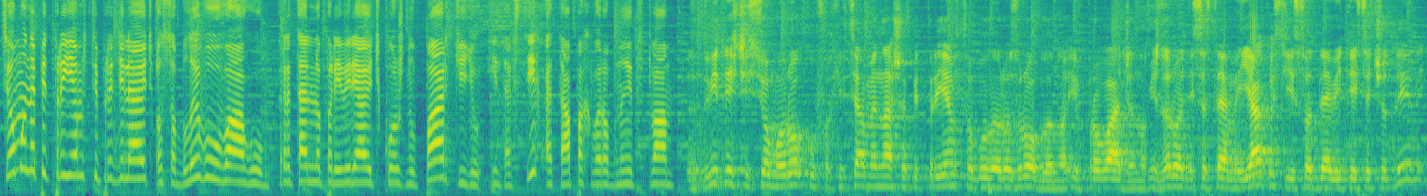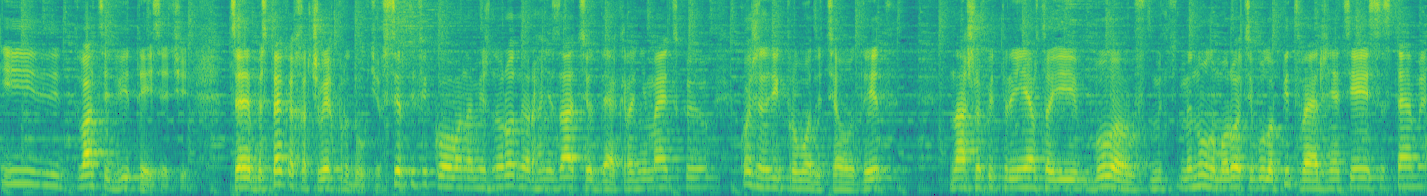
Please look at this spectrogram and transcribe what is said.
Цьому на підприємстві приділяють особливу увагу, ретельно перевіряють кожну партію і на всіх етапах виробництва. З 2007 року фахівцями нашого підприємства було розроблено і впроваджено міжнародні системи якості ISO 9001 і 22 тисячі. Це безпека харчових продуктів. Сертифікована міжнародною організацією ДЕКРА німецькою. Кожен рік проводиться аудит нашого підприємства. І було в минулому році було підтвердження цієї системи.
